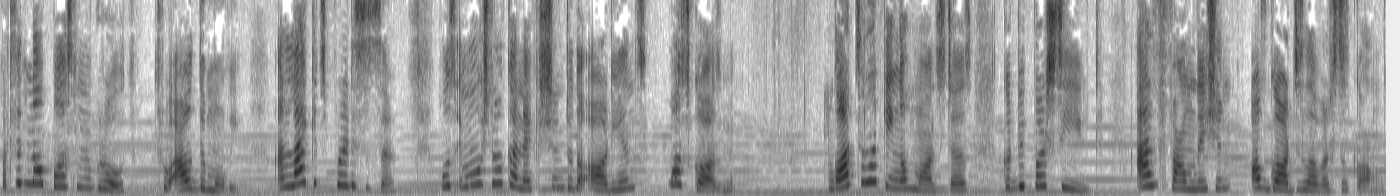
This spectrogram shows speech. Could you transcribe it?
but with no personal growth throughout the movie, unlike its predecessor, whose emotional connection to the audience was cosmic. Godzilla King of Monsters could be perceived as the foundation of Godzilla vs. Kong.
